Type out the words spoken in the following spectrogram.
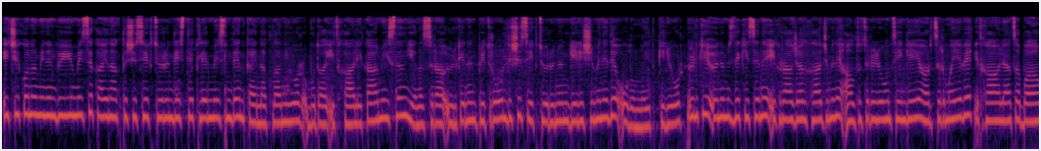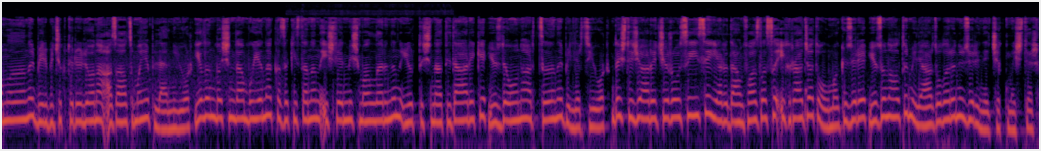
İç ekonominin büyümesi kaynak dışı sektörün desteklenmesinden kaynaklanıyor. Bu da ithal ikamisinin yanı sıra ülkenin petrol dışı sektörünün gelişimine de olumlu etkiliyor. Ülke önümüzdeki sene ihracat hacmini 6 trilyon tengeye artırmayı ve ithalata bağımlılığını 1,5 trilyona azaltmayı planlıyor. Yılın başından bu yana Kazakistan'ın işlenmiş mallarının yurt dışına tedariki %10 arttığını belirtiyor. Dış ticaret cirosu ise yarıdan fazlası ihracat olmak üzere 116 milyar doların üzerine çıkmıştır.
